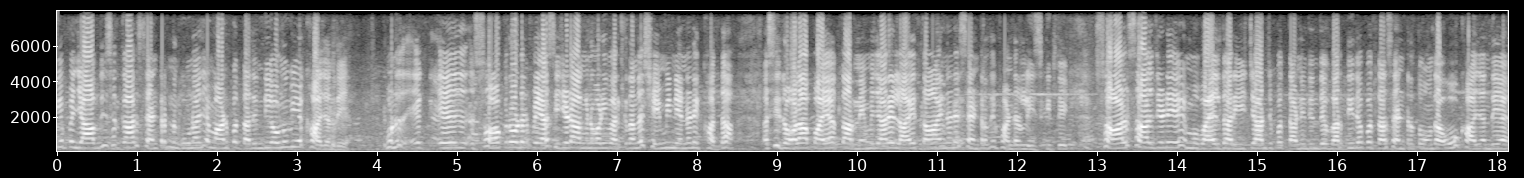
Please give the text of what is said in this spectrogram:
ਕਿ ਪੰਜਾਬ ਦੀ ਸਰਕਾਰ ਸੈਂਟਰ ਨਗੂਣਾ ਜਾਂ ਮਾਣ ਭੱਤਾ ਦਿੰਦੀ ਆ, ਉਹਨੂੰ ਵੀ ਇਹ ਖਾ ਜਾਂਦੇ ਆ। ਹੁਣ ਇੱਕ ਇਹ 100 ਕਰੋੜ ਰੁਪਇਆ ਸੀ ਜਿਹੜਾ ਆਂਗਣਵਾੜੀ ਵਰਕਰਾਂ ਦਾ 6 ਮਹੀਨੇ ਇਹਨਾਂ ਨੇ ਖਾਦਾ ਅਸੀਂ ਰੌਲਾ ਪਾਇਆ, ਧਰਨੇ ਮਜਾਰੇ ਲਾਏ ਤਾਂ ਇਹਨਾਂ ਨੇ ਸੈਂਟਰ ਦੇ ਫੰਡ ਰਿਲੀਜ਼ ਕੀਤੇ। ਸਾਲ ਸਾਲ ਜਿਹੜੇ ਇਹ ਮੋਬਾਈਲ ਦਾ ਰੀਚਾਰਜ ਭੱਤਾ ਨਹੀਂ ਦਿੰਦੇ, ਵਰਦੀ ਦਾ ਭੱਤਾ ਸੈਂਟਰ ਤੋਂ ਆਉਂਦਾ, ਉਹ ਖਾ ਜਾਂਦੇ ਆ।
